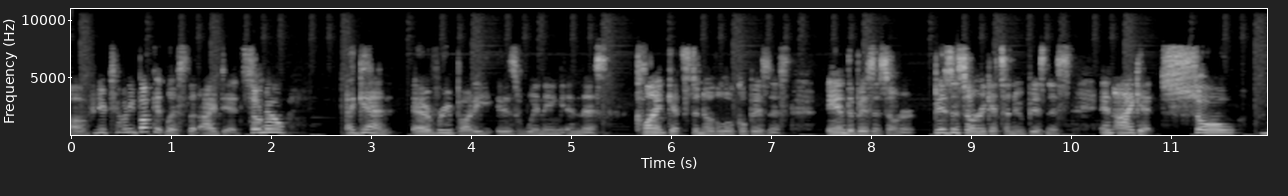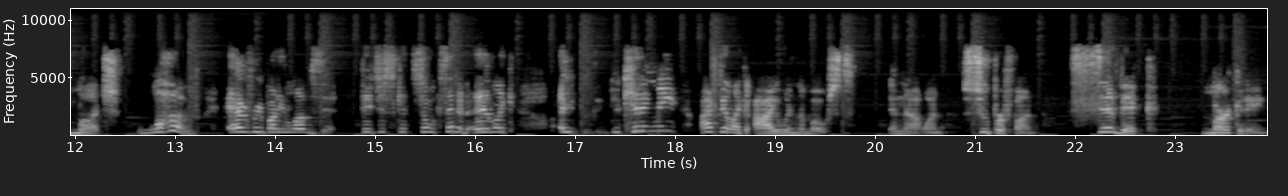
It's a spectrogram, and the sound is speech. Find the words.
of your townie bucket list that I did. So now, again, everybody is winning in this. Client gets to know the local business and the business owner. Business owner gets a new business, and I get so much love. Everybody loves it. They just get so excited. And like, are you kidding me? I feel like I win the most in that one. Super fun. Civic marketing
